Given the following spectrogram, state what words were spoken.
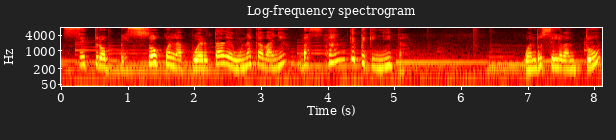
Se tropezó con la puerta de una cabaña bastante pequeñita. Cuando se levantó,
